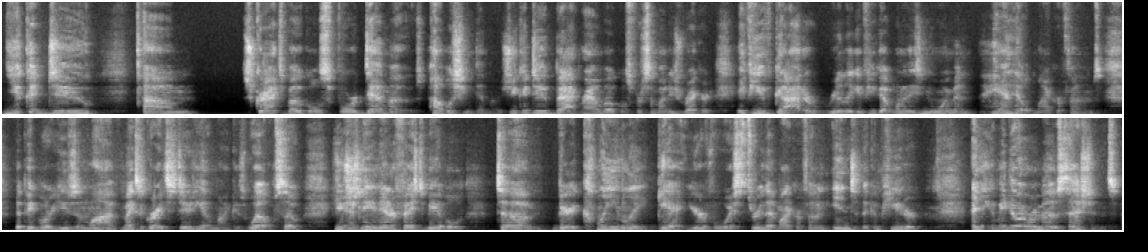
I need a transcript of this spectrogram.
you could do um, scratch vocals for demos, publishing demos. You could do background vocals for somebody's record. If you've got a really, if you've got one of these Neumann handheld microphones that people are using live, makes a great studio mic as well. So you just need an interface to be able to um, very cleanly get your voice through that microphone into the computer, and you can be doing remote sessions.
